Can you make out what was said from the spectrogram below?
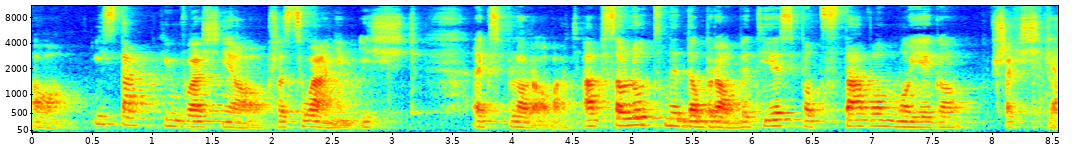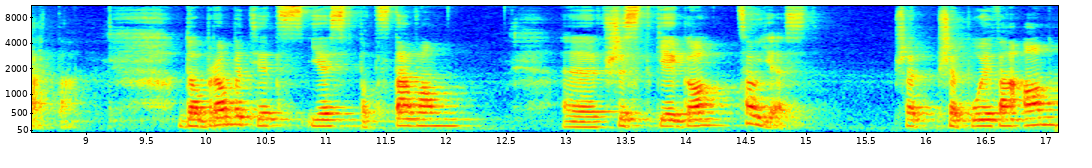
O, i z takim właśnie o przesłaniem iść eksplorować. Absolutny dobrobyt jest podstawą mojego wszechświata. Dobrobyt jest, jest podstawą e, wszystkiego, co jest. Prze, przepływa on,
